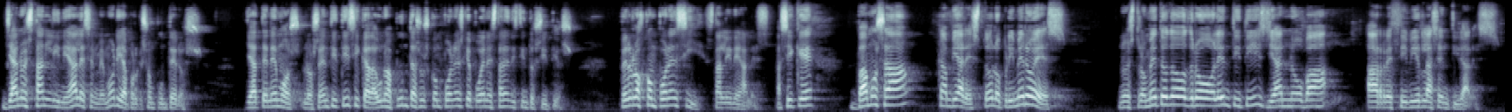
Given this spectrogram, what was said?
ya no están lineales en memoria porque son punteros. Ya tenemos los entities y cada uno apunta a sus componentes que pueden estar en distintos sitios. Pero los componentes sí, están lineales. Así que vamos a cambiar esto. Lo primero es nuestro método drawAllEntities ya no va a recibir las entidades,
